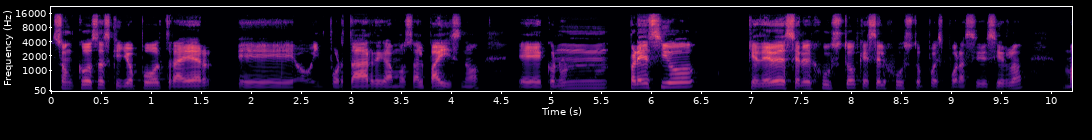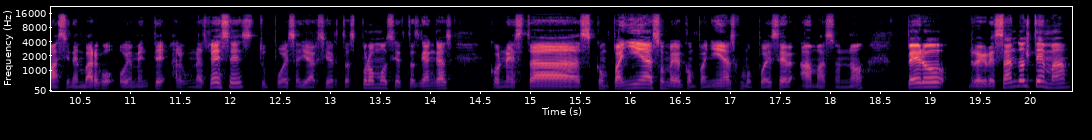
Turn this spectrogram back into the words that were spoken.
son cosas que yo puedo traer eh, o importar, digamos, al país, ¿no? Eh, con un precio que debe de ser el justo, que es el justo, pues por así decirlo. Más sin embargo, obviamente, algunas veces tú puedes hallar ciertas promos, ciertas gangas con estas compañías o megacompañías como puede ser Amazon, ¿no? Pero regresando al tema,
